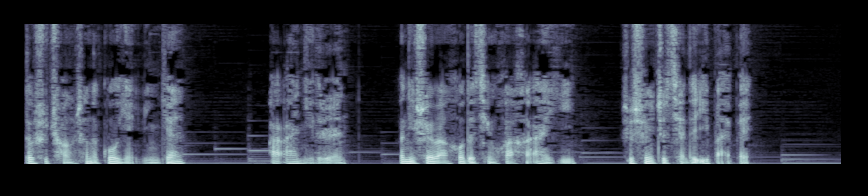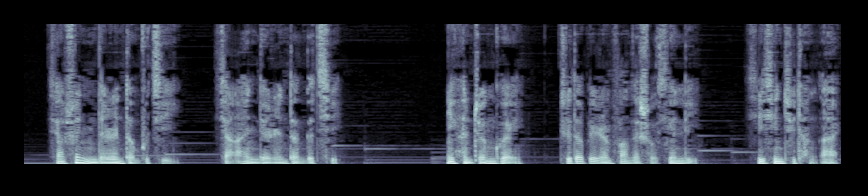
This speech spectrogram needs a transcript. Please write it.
都是床上的过眼云烟，而爱你的人，和你睡完后的情话和爱意，是睡之前的一百倍。想睡你的人等不及，想爱你的人等得起。你很珍贵，值得被人放在手心里，细心去疼爱，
